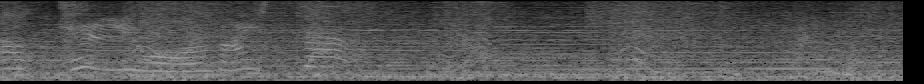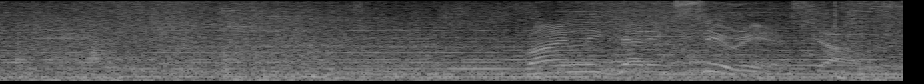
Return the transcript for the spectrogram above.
I'll kill you all myself! Finally getting serious, are we?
